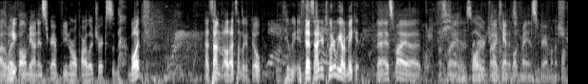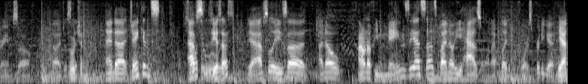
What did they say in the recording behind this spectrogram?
By the way, he- follow me on Instagram, Funeral Parlor Tricks. What? That sounds. Oh, that sounds like a dope. If that's not your Twitter, we gotta make it. Nah, it's my uh, that's my Instagram, but I can't plug my Instagram on a stream, so uh, I just Go did. check. And uh, Jenkins, Song with the absolutely. ZSS? Yeah, absolutely. He's uh, I know. I don't know if he mains ZSS, but I know he has one. I played it before. It's pretty good. Yeah.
